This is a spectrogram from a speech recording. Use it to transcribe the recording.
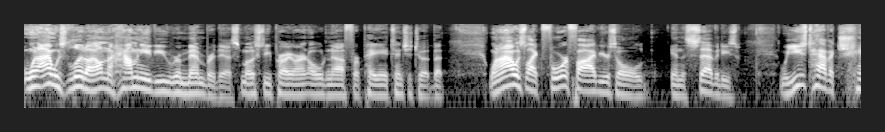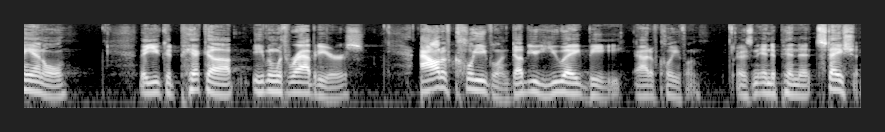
when I was little, I don't know how many of you remember this. Most of you probably aren't old enough for paying attention to it. But when I was like four or five years old in the 70s, we used to have a channel that you could pick up, even with rabbit ears, out of Cleveland, WUAB out of Cleveland. It was an independent station.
